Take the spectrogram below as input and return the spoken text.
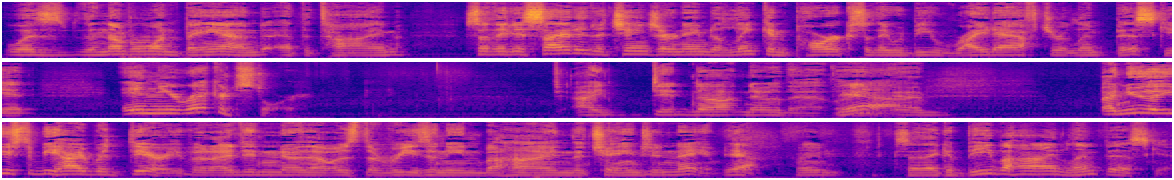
was the number one band at the time. So they decided to change their name to Linkin Park so they would be right after Limp Bizkit in your record store. I did not know that. Like, yeah. Uh, I knew that used to be hybrid theory, but I didn't know that was the reasoning behind the change in name. Yeah. So they could be behind Limp Bizkit.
